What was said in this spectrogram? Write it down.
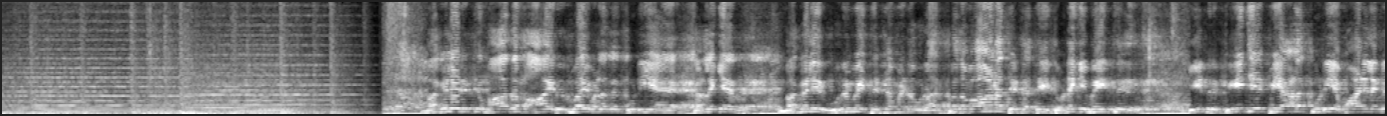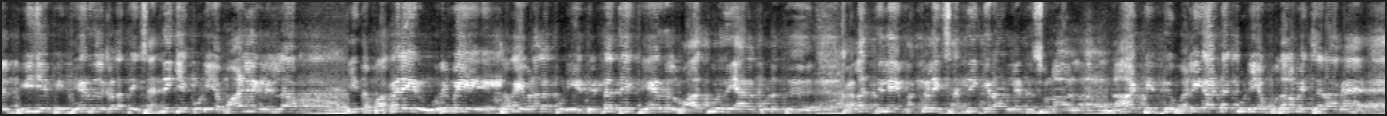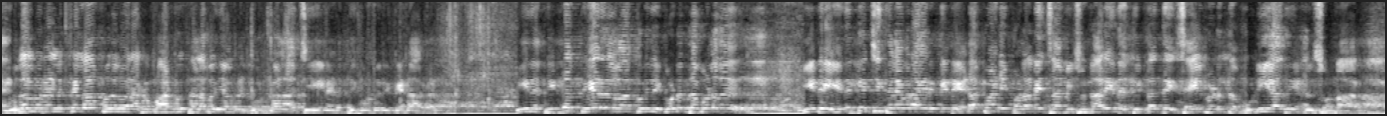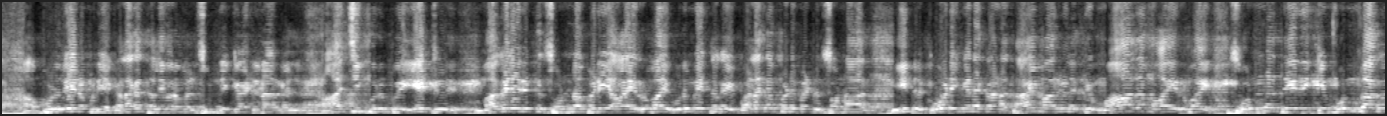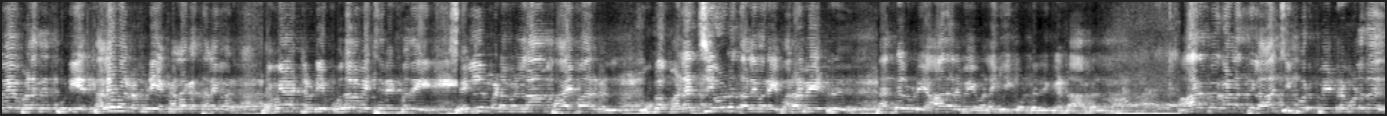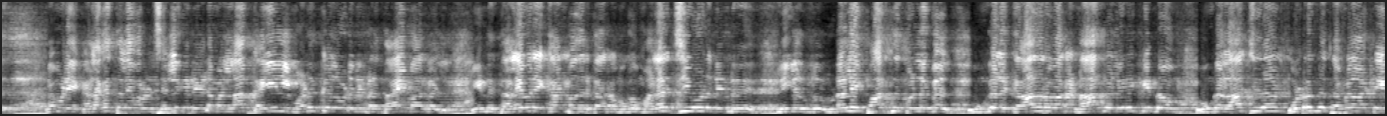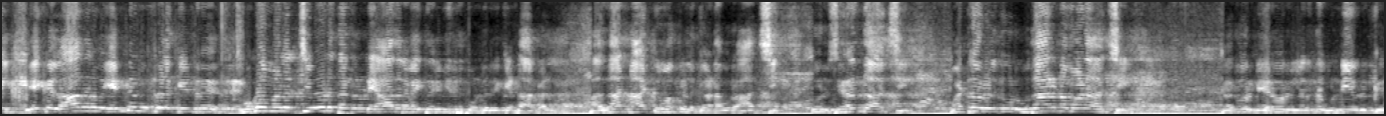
மகளிருக்கு மாதம் ஆயிரம் ரூபாய் வழங்கக்கூடிய கலைஞர் மகளிர் உரிமை திட்டம் என்ற ஒரு அற்புதமான திட்டத்தை தொடங்கி வைத்து இன்று பிஜேபி ஆளக்கூடிய மாநிலங்கள் பிஜேபி தேர்தல் களத்தை சந்திக்கக்கூடிய மாநிலங்கள் எல்லாம் இந்த மகளிர் உரிமை தொகை வழங்கக்கூடிய திட்டத்தை தேர்தல் வாக்குறுதியாக கொடுத்து களத்திலே மக்களை சந்திக்கிறார்கள் என்று சொன்னால் நாட்டிற்கு வழிகாட்டக்கூடிய முதலமைச்சராக முதல்வர்களுக்கெல்லாம் முதல்வராக மாண்பு தளபதி அவர்கள் பொற்காலாட்சியை நடத்தி கொண்டிருக்கிறார்கள் இந்த திட்டம் தேர்தல் வாக்குறுதி கொடுத்த பொழுது இன்றைய எதிர்கட்சி தலைவராக இருக்கின்ற எடப்பாடி பழனிசாமி சொன்னார் இந்த திட்டத்தை செயல்படுத்த முடியாது என்று சொன்னார். அப்பொழுதே நம்முடைய கழக தலைவர் அவர்கள் சுட்டிக்காட்டினார்கள் ஆட்சி பொறுப்பை ஏற்று மகளிருக்கு சொன்னபடி ஆயிரம் ரூபாய் உரிமை தொகை வழங்கப்படும் என்று சொன்னார். இன்று கோடிக்கணக்கான தாய்மார்களுக்கு மாதம் ஆயிரம் ரூபாய் சொன்ன தேதிக்கு முன்பாகவே வழங்கக்கூடிய தலைவர் நம்முடைய கழக தலைவர் தமிழ்நாட்டினுடைய முதலமைச்சர் என்பதை செல்லும் இடமெல்லாம் தாய்மார்கள் முக மலர்ச்சியோடு தலைவரை வரவேற்று தங்களுடைய ஆதரவை வழங்கிக் கொண்டிருக்கின்றார்கள். ஆரம்ப காலத்தில் ஆட்சி பொறுப்பேற்ற பொழுது நம்முடைய கழக தலைவர்கள் செல்லுகின்ற இடமெல்லாம் கையில் மனுக்களோடு நின்ற தாய்மார்கள் இன்று தலைவரை காண்பதற்காக முக மலர்ச்சியோடு நின்று நீங்கள் உங்கள் உடலை பார்த்துக் கொள்ளுங்கள். உங்களுக்கு ஆதரவாக நாங்கள் இருக்கின்றோம். உங்கள் ஆட்சிதான் தொடர்ந்து தமிழ்நாட்டில். எங்கள் ஆதரவு என்றும் உங்களுக்கு என்று முகமலர்ச்சியோடு தங்களுடைய ஆதரவை தெரிவித்துக் கொண்டிருக்கின்றார்கள். அதுதான் நாட்டு மக்களுக்கான ஒரு ஆட்சி ஒரு சிறந்த ஆட்சி. மற்றவர்களுக்கு ஒரு உதாரணமான ஆட்சி. கரூர் நேரூரில் இருந்து உன்னியூருக்கு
